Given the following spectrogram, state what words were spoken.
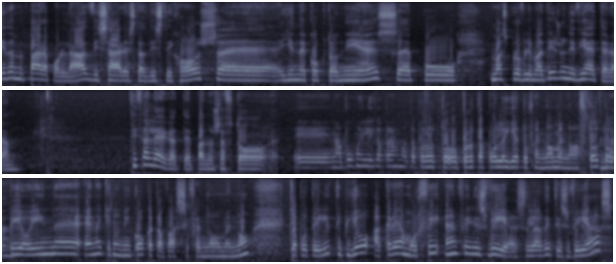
είδαμε πάρα πολλά, δυσάρεστα δυστυχώς, ε, γυναικοκτονίες ε, που μας προβληματίζουν ιδιαίτερα. Τι θα λέγατε πάνω σε αυτό; Ε, να πούμε λίγα πράγματα πρώτα, πρώτα απ' όλα για το φαινόμενο αυτό, το ναι. οποίο είναι ένα κοινωνικό κατά βάση φαινόμενο και αποτελεί την πιο ακραία μορφή έμφυλης βίας, δηλαδή της βίας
